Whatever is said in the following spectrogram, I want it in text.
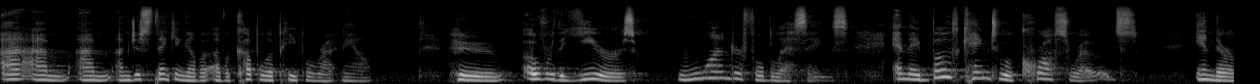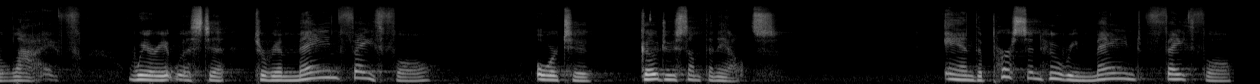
I, am I'm, I'm, I'm just thinking of a, of a couple of people right now who, over the years, wonderful blessings. And they both came to a crossroads in their life where it was to, to remain faithful or to go do something else. And the person who remained faithful,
